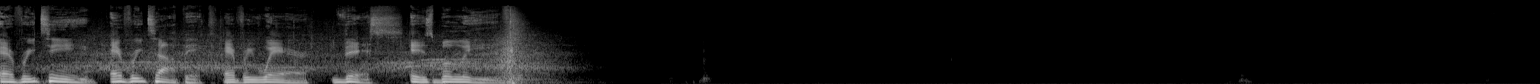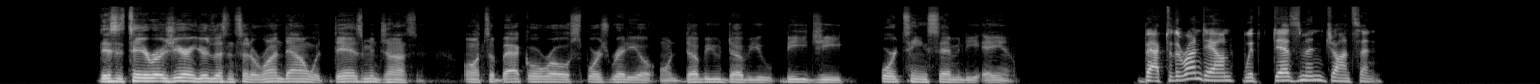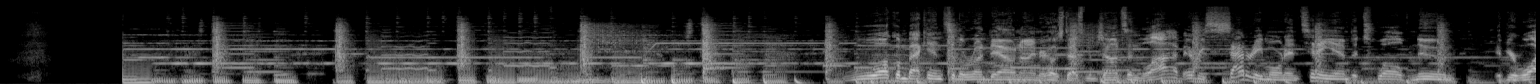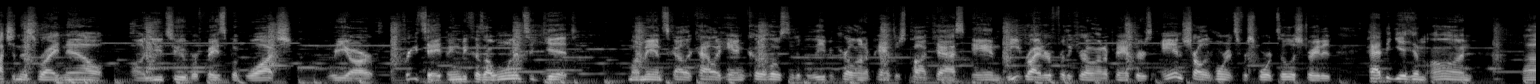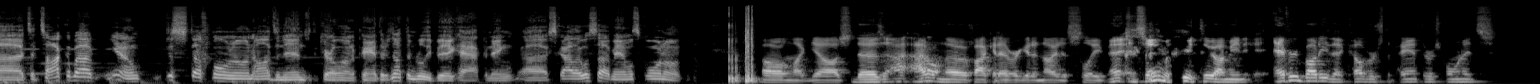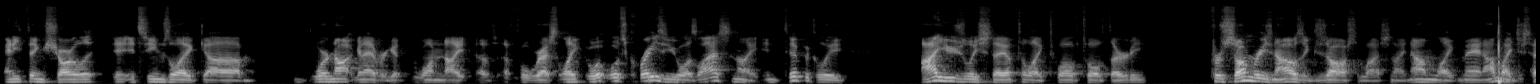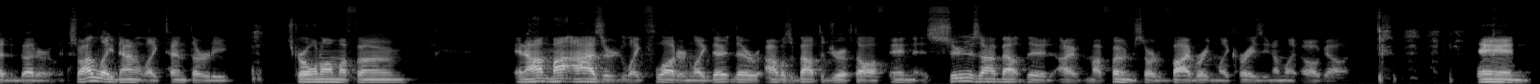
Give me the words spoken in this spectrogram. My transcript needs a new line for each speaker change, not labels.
Every team, every topic, everywhere. This is Bleav.
This is Terry Rozier, and you're listening to the Rundown with Desmond Johnson on Tobacco Road Sports Radio on WWBG 1470 AM.
Back to the Rundown with Desmond Johnson.
Welcome back into the rundown. I'm your host, Desmond Johnson, live every Saturday morning, 10 a.m. to 12 noon. If you're watching this right now on YouTube or Facebook Watch, we are pre taping because I wanted to get my man Schuyler Callihan, co host of the Bleav in Carolina Panthers podcast and beat writer for the Carolina Panthers and Charlotte Hornets for Sports Illustrated, had to get him on uh, to talk about, you know, just stuff going on, odds and ends with the Carolina Panthers. Nothing really big happening. Uh, Schuyler, what's up, man? What's going on?
Oh my gosh, does I, I, don't know if I could ever get a night of sleep. And, and, same with you too. I mean, everybody that covers the Panthers, Hornets, anything Charlotte, it, it seems like um, we're not going to ever get one night of a full rest. Like what, what's crazy was last night, and typically I usually stay up to like 12, 12 30. For some reason, I was exhausted last night. Now I'm like, man, I might just head to bed early. So I laid down at like 10 30, scrolling on my phone and I my eyes are like fluttering, like they're they're I was about to drift off, and as soon as I about did, I my phone started vibrating like crazy, and I'm like, oh god, and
